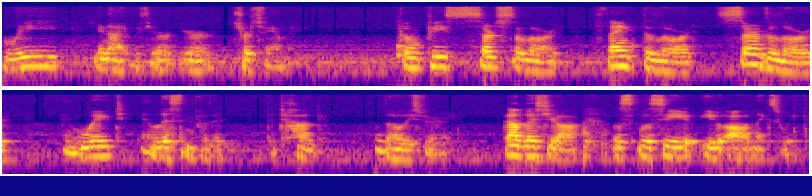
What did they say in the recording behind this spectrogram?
reunite with your, your church family. Go in peace, search the Lord, thank the Lord, serve the Lord, and wait and listen for the, the tug of the Holy Spirit. God bless you all. We'll, we'll see you all next week.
